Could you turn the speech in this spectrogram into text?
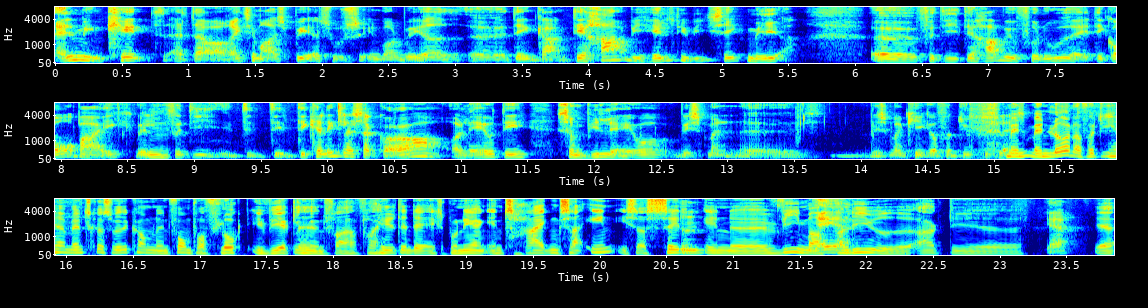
almen kendt, at der var rigtig meget spiritus involveret øh, dengang. Det har vi heldigvis ikke mere. Øh, fordi det har vi jo fundet ud af. Det går bare ikke, vel? Mm. Fordi det, det, det kan ikke lade sig gøre at lave det, som vi laver, hvis man, øh, hvis man kigger for dybt i flasken. Men, men lå der for de her menneskers vedkommende en form for flugt i virkeligheden fra, fra hele den der eksponering, en trækken sig ind i sig selv, mm. en øh, vimer ja, Ja, ja. ja. fra livet-agtig... Øh, Ja. ja.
